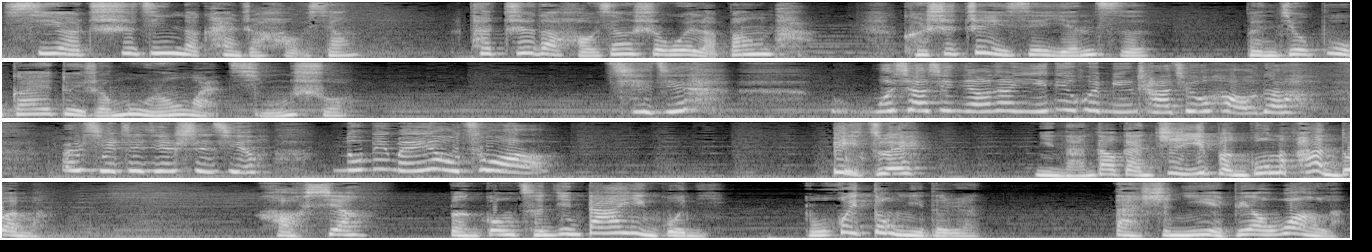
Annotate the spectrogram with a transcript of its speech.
希儿吃惊的看着好香，他知道好香是为了帮他，可是这些言辞本就不该对着慕容婉晴说。姐姐，我相信娘娘一定会明察秋毫的，而且这件事情奴婢没有错。闭嘴！你难道敢质疑本宫的判断吗？好香，本宫曾经答应过你，不会动你的人，但是你也不要忘了，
